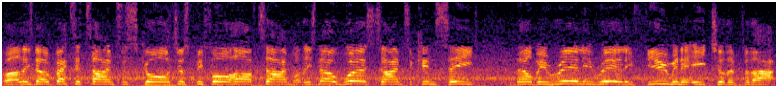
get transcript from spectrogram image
Well, there's no better time to score just before half-time, but there's no worse time to concede. They'll be really, really fuming at each other for that.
